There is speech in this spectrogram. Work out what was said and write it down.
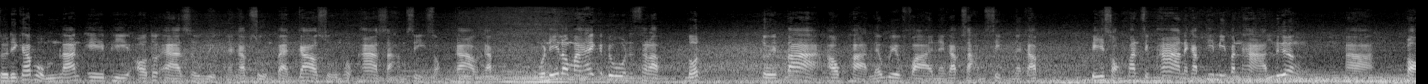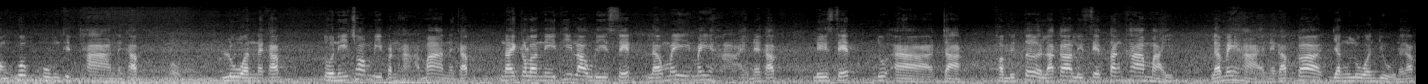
สวัสดีครับผมร้าน AP Auto Air Service นะครับ 0890653429 ครับ วันนี้เรามาให้กันดูสำหรับรถ Toyota a l p a r d และ w e l f i นะครับ 30 นะครับ ปี 2015 นะครับ ที่มีปัญหาเรื่องอกล่องควบคุมทิศทางนะครับผมลวนนะครับ ตัวนี้ชอบมีปัญหามากนะครับ ในกรณีที่เรารีเซ็ตแล้วไม่ไม่หายนะครับ รีเซ็ตดูอ่าจากคอมพิวเตอร์แล้วก็รีเซ็ตตั้งค่าใหม่ แล้วไม่หายนะครับก็ยังลวนอยู่นะครับ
